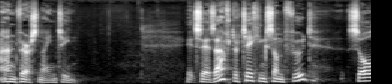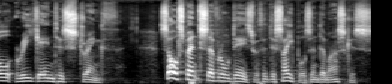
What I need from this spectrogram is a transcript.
and verse 19. It says, After taking some food, Saul regained his strength. Saul spent several days with the disciples in Damascus.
